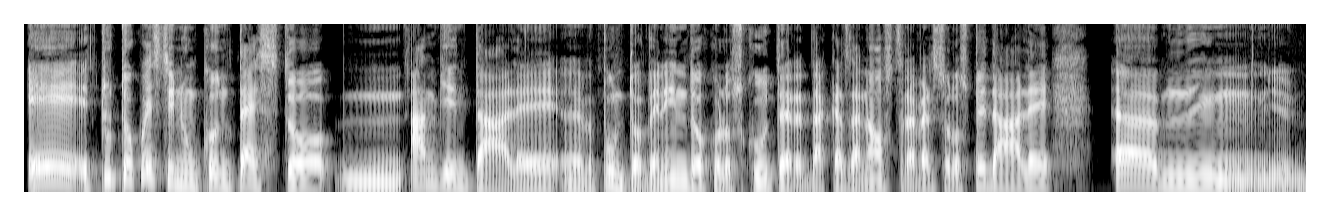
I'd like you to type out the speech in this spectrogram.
E tutto questo in un contesto mh, ambientale, eh, appunto venendo con lo scooter da casa nostra verso l'ospedale, ehm,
